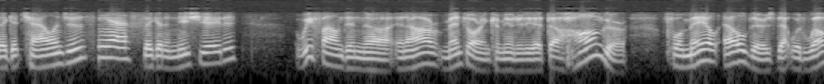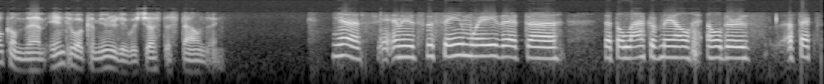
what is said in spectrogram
they get challenges, Yes. they get initiated. We found in uh, in our mentoring community that the hunger for male elders that would welcome them into a community was just astounding. Yes, I mean it's the same way that uh, that the lack of male elders affects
